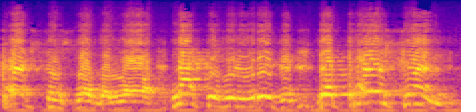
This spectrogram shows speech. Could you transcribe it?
persons of the Lord, not the religion, the person.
